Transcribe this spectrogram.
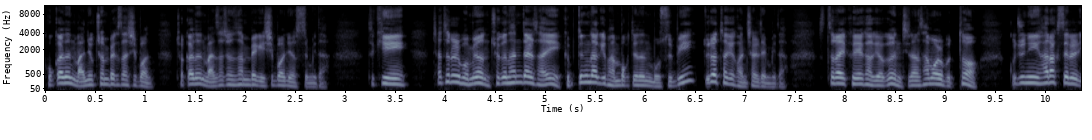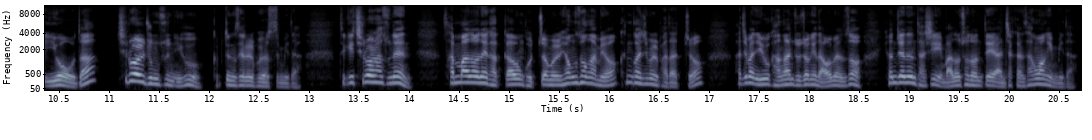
고가는 16,140원, 저가는 14,320원이었습니다. 특히 차트를 보면 최근 한 달 사이 급등락이 반복되는 모습이 뚜렷하게 관찰됩니다. 스트라이크의 가격은 지난 3월부터 꾸준히 하락세를 이어오다 7월 중순 이후 급등세를 보였습니다. 특히 7월 하순엔 3만 원에 가까운 고점을 형성하며 큰 관심을 받았죠. 하지만 이후 강한 조정이 나오면서 현재는 다시 15,000원대에 안착한 상황입니다.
